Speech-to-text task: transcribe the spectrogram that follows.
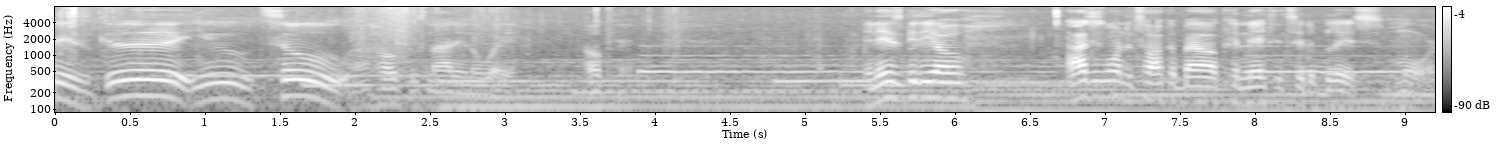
is good, you too? I hope it's not in the way. Okay. In this video, I just want to talk about connecting to the bliss more.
